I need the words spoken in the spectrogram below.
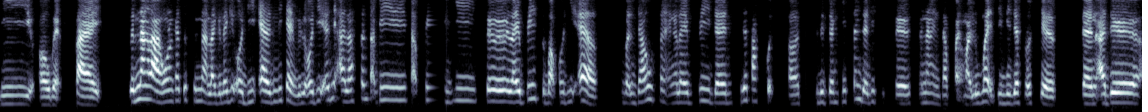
di uh, website. Senang lah, orang kata senang. Lagi-lagi ODL ni kan, bila ODL ni alasan tak pergi, tak pergi ke library sebab ODL. Sebab jauh sangat dengan library dan kita takut uh, jangkitan jadi kita senang dapat maklumat di media sosial. Dan ada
